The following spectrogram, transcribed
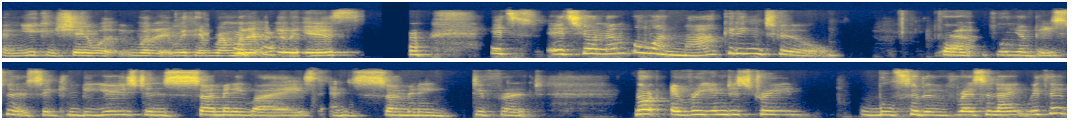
And you can share what, what it, with everyone what it really is. It's it's your number one marketing tool for, yeah. for your business. It can be used in so many ways and so many different, not every industry will sort of resonate with it,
